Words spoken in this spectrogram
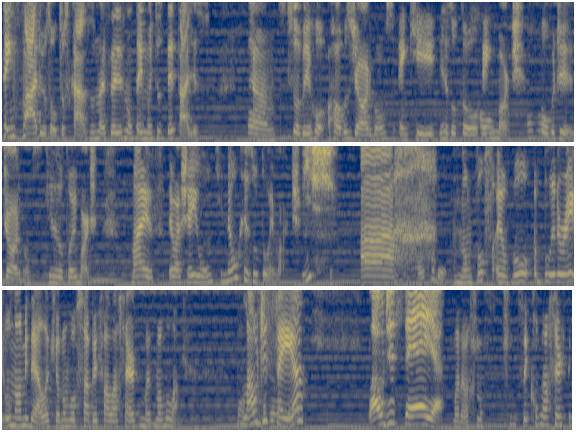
tem vários outros casos, mas eles não têm muitos detalhes é. um, sobre roubos de órgãos em que resultou em morte. Uhum. Roubo de, de, órgãos que resultou em morte. Mas eu achei um que não resultou em morte. Ixi! Ah, não vou, eu vou obliterate o nome dela, que eu não vou saber falar certo, mas vamos lá. Não, Laudiceia Laudiceia. Mano, eu não, não, sei como eu acertei.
